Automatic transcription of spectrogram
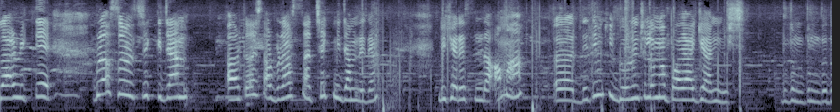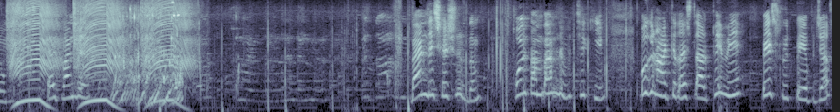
sizlerle birlikte Brawl çekeceğim. Arkadaşlar Brawl çekmeyeceğim dedim. Bir keresinde ama e, dedim ki görüntüleme baya gelmiş. Dıdım dım dıdım. Evet ben de ben de şaşırdım. O yüzden ben de bir çekeyim. Bugün arkadaşlar Pemi 5 rütbe yapacağız.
